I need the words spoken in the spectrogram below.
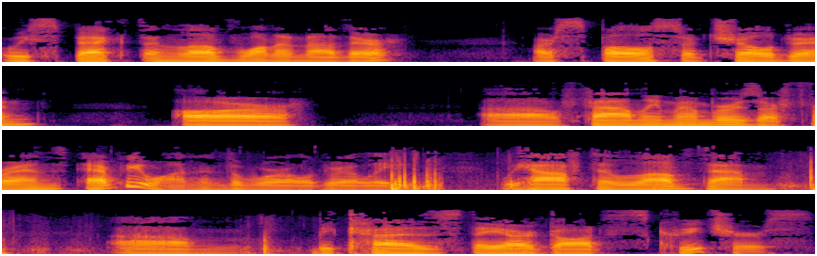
respect and love one another, our spouse, our children, our uh, family members, our friends, everyone in the world, really. We have to love them um, because they are God's creatures.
